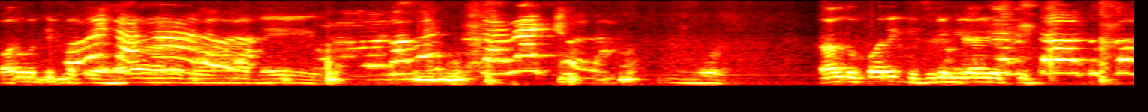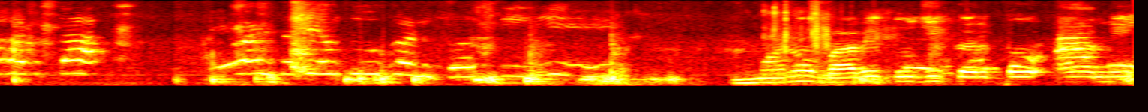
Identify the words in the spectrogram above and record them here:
पार्वती पते हर हर महादेव. काल दुपारी खिचडी मिळाली होती. मनोभावे तुझी करतो आम्ही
